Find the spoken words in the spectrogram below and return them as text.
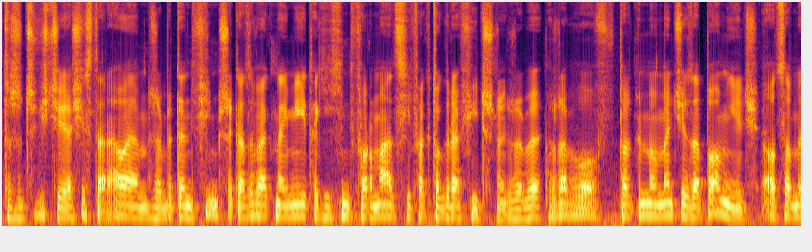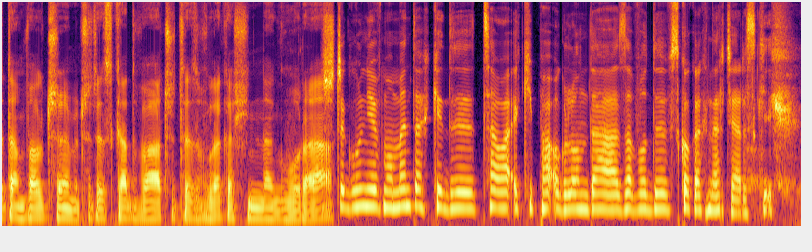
To rzeczywiście ja się starałem, żeby ten film przekazywał jak najmniej takich informacji faktograficznych, żeby można było w pewnym momencie zapomnieć, o co my tam walczymy, czy to jest K2, czy to jest w ogóle jakaś inna góra. Szczególnie w momentach, kiedy cała ekipa ogląda zawody w skokach narciarskich.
